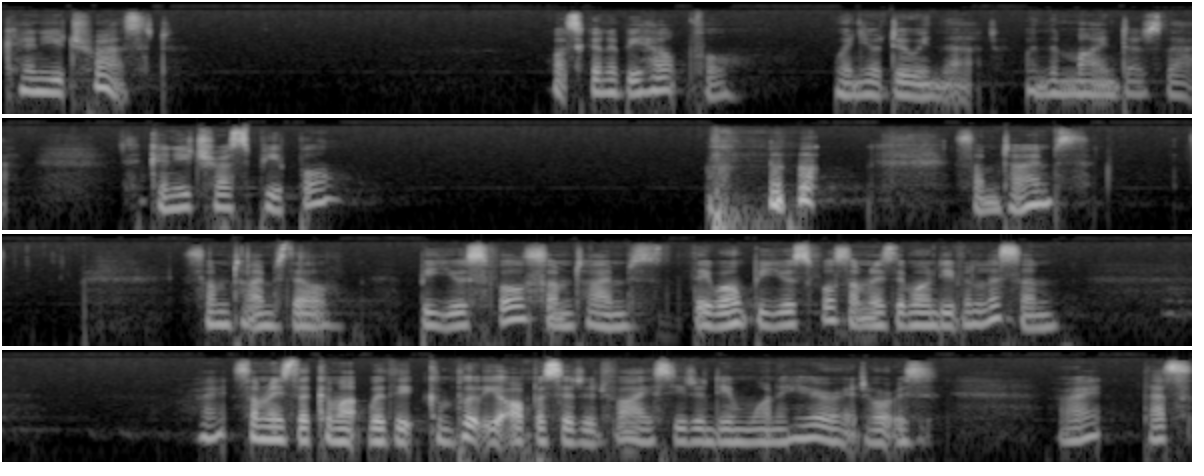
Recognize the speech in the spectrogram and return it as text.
can you trust? What's going to be helpful when you're doing that, when the mind does that? Can you trust people? sometimes. Sometimes they'll be useful, sometimes they won't be useful, sometimes they won't even listen. Right? Sometimes they'll come up with the completely opposite advice, you didn't even want to hear it, or it was, right? That's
